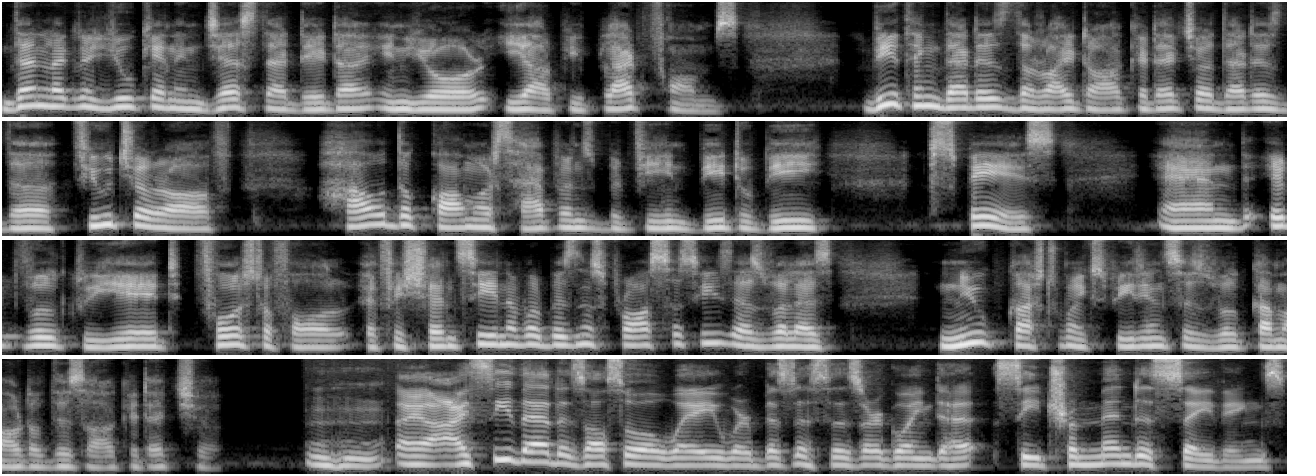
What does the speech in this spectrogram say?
then like you, know, you can ingest that data in your ERP platforms. We think that is the right architecture. That is the future of how the commerce happens between B2B space. And it will create, first of all, efficiency in our business processes, as well as new customer experiences will come out of this architecture. Mm-hmm. I see that as also a way where businesses are going to see tremendous savings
